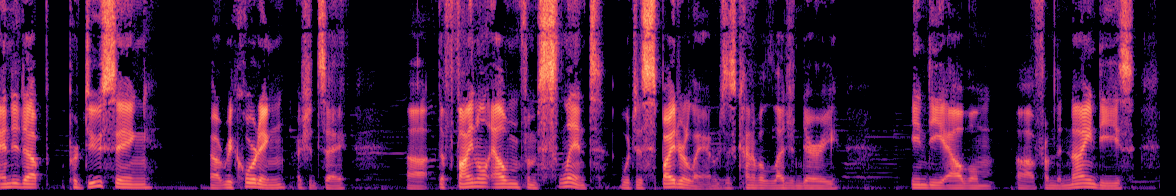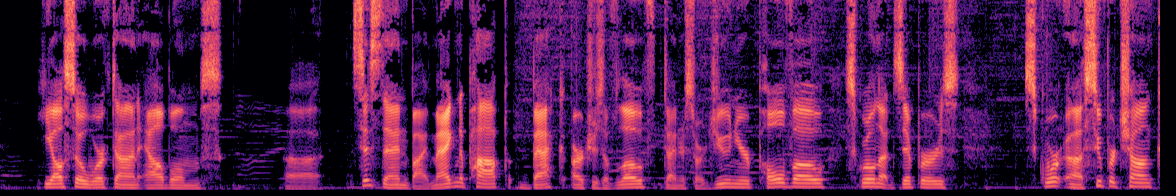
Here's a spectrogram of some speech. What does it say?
ended up producing, uh, recording, I should say, uh, the final album from Slint, which is Spiderland, which is kind of a legendary indie album uh, from the 90s. He also worked on albums uh, since then by Magnapop, Beck, Archers of Loaf, Dinosaur Jr., Polvo, Squirrel Nut Zippers, Squir- uh, Superchunk,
